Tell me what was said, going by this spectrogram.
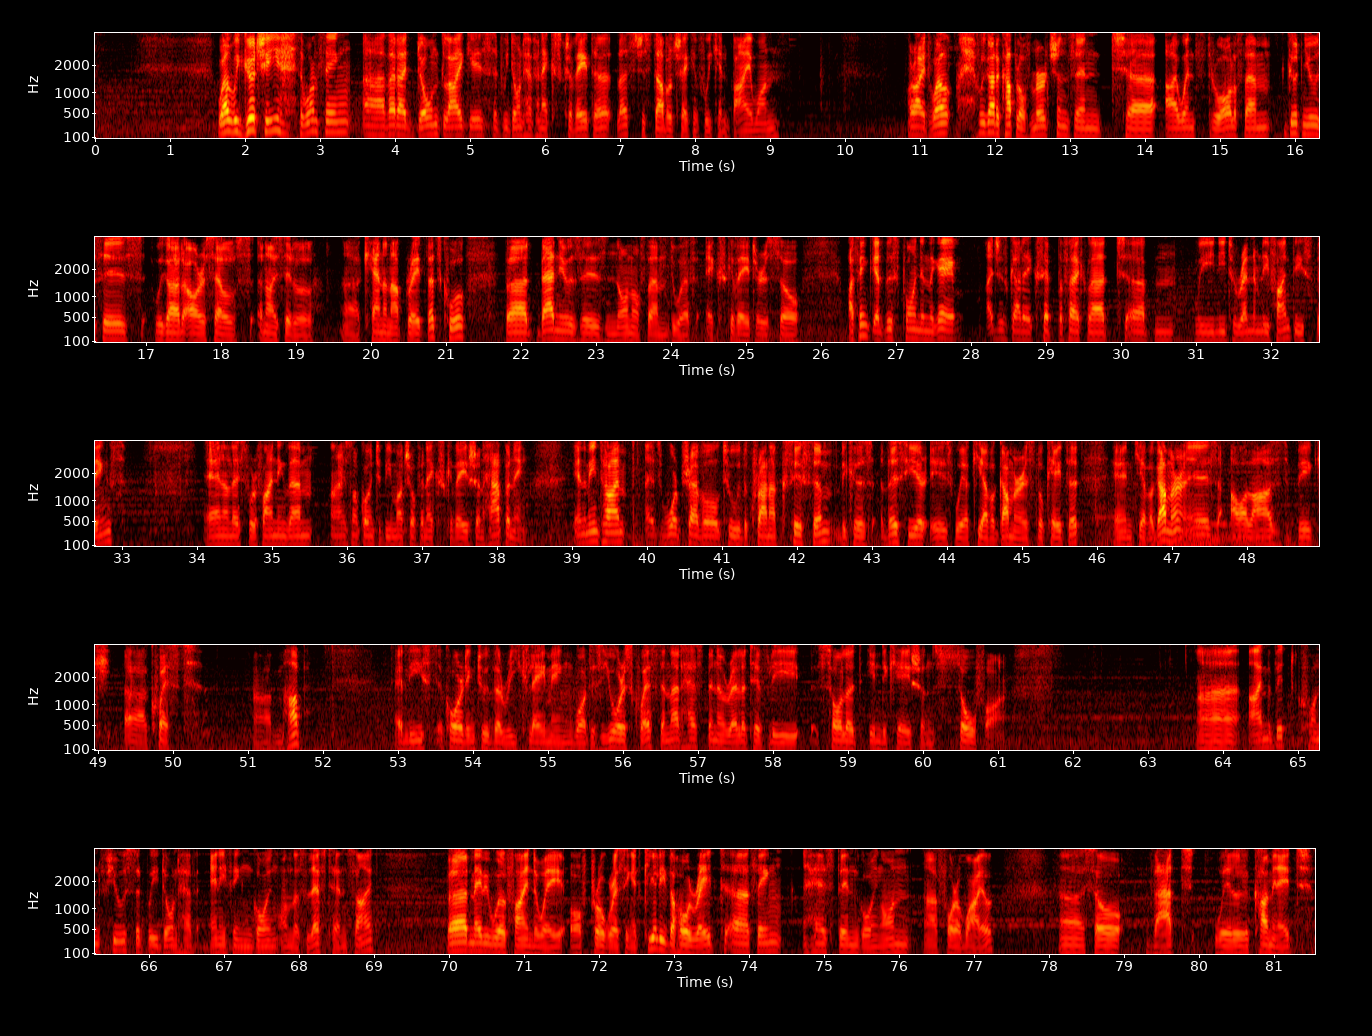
Well, we Gucci. The one thing uh, that I don't like is that we don't have an excavator. Let's just double check if we can buy one. Alright, well, we got a couple of merchants and uh, I went through all of them. Good news is we got ourselves a nice little uh, cannon upgrade. That's cool. But bad news is none of them do have excavators. So I think at this point in the game, I just gotta accept the fact that um, we need to randomly find these things. And unless we're finding them there's not going to be much of an excavation happening. In the meantime, let's warp travel to the Cranach system because this here is where Kiava is located. And Kiava is our last big uh, quest um, hub at least according to the reclaiming what is yours quest and that has been a relatively solid indication so far. Uh, I'm a bit confused that we don't have anything going on this left hand side but maybe we'll find a way of progressing it. Clearly the whole raid uh, thing has been going on uh, for a while uh, so that will culminate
